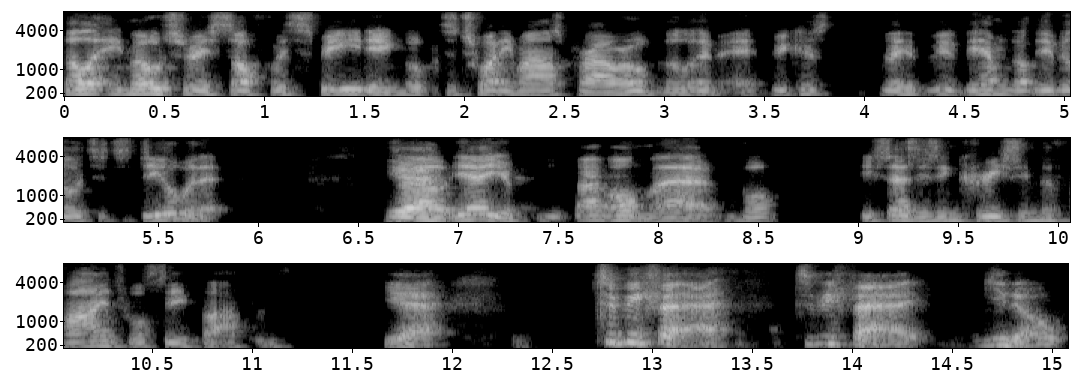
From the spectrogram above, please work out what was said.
They're letting motorists off with speeding up to 20 miles per hour over the limit because they, they haven't got the ability to deal with it. Yeah, So, yeah, you're bang on there. But he says he's increasing the fines. We'll see if that happens. yeah. To be fair, to be fair, you know,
